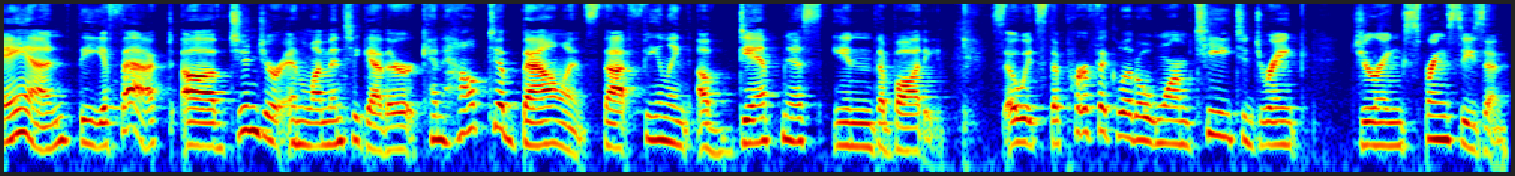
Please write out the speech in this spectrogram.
and the effect of ginger and lemon together can help to balance that feeling of dampness in the body. So it's the perfect little warm tea to drink during spring season.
